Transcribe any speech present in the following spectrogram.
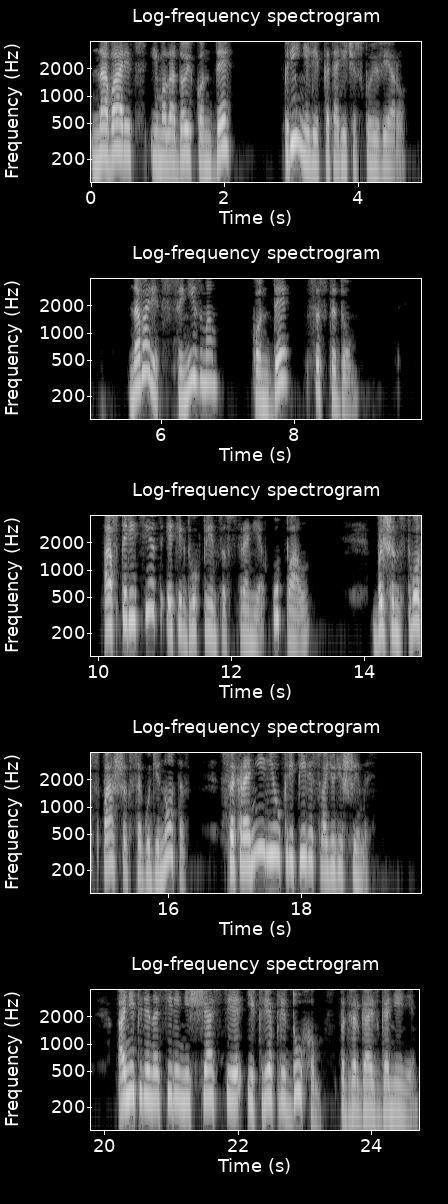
Наварец и молодой Конде приняли католическую веру. Наварец с цинизмом, Конде со стыдом. Авторитет этих двух принцев в стране упал. Большинство спасшихся гугенотов сохранили и укрепили свою решимость. Они переносили несчастье и крепли духом, подвергаясь гонениям.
